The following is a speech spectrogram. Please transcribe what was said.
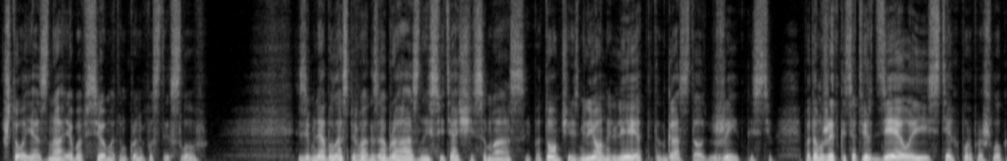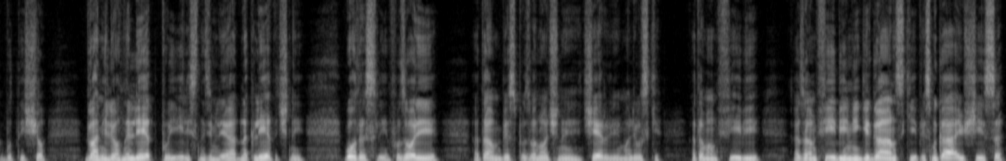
Что я знаю обо всем этом, кроме пустых слов?» Земля была сперва газообразной, светящейся массой, потом, через миллионы лет, этот газ стал жидкостью, потом жидкость отвердела, и с тех пор прошло как будто еще два миллиона лет появились на Земле одноклеточные, водоросли, инфузории, а там беспозвоночные, черви, моллюски, а там амфибии, а за амфибиями гигантские, присмыкающиеся,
